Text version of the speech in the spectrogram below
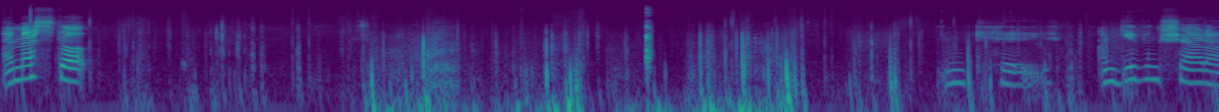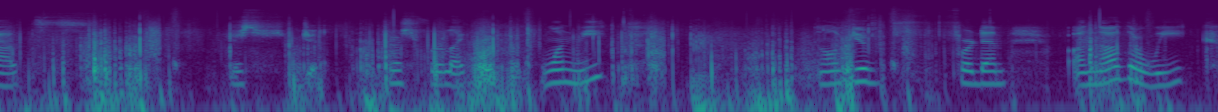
I messed up. Okay, I'm giving shout outs. Just, just, just for like one week. And I'll give for them another week.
